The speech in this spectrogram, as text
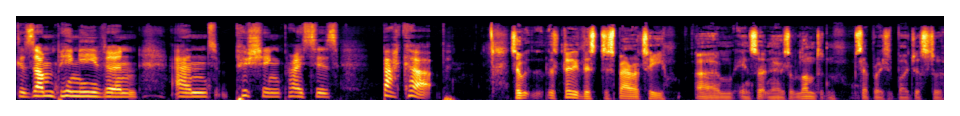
gazumping even, and pushing prices back up. So there's clearly this disparity um, in certain areas of London, separated by just a,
